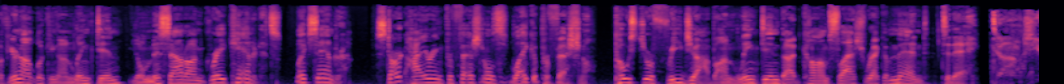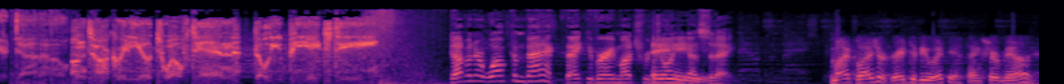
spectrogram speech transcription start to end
if you're not looking on LinkedIn, you'll miss out on great candidates like Sandra. Start hiring professionals like a professional. Post your free job on LinkedIn.com slash recommend today. Dom Giordano on Talk Radio 1210 WPHT. Governor, welcome back. Thank you very much for joining Hey. us today. My pleasure. Great to be with you. Thanks for having me on.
